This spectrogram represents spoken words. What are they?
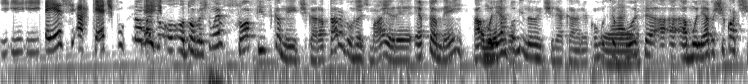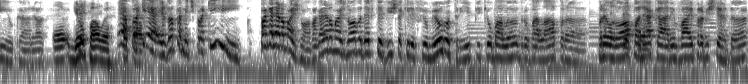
E, e- e é esse arquétipo. Não, mas, é, ô, ô, Douglas, não é só fisicamente, cara. A tara do Hansmeier é, é também a, A mulher mulher dominante, né, cara? É como Sim. se fosse a, a, a mulher do chicotinho, cara. É Girl Cê- Power. É, pra que, é, exatamente. Pra quem. Pra galera mais nova. A galera mais nova deve ter visto aquele filme Eurotrip, que o malandro vai lá pra, pra Europa, né, cara? E vai pra Amsterdã.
